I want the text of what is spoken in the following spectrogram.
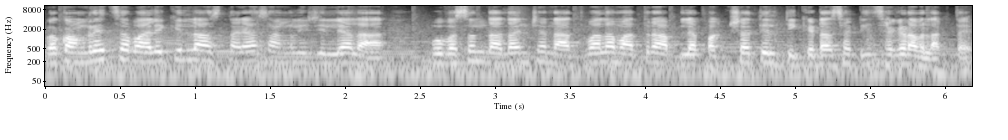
व काँग्रेसचा बालेकिल्ला असणाऱ्या सांगली जिल्ह्याला व वसंतदादांच्या नातवाला मात्र आपल्या पक्षातील तिकिटासाठी झगडावं लागतंय.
